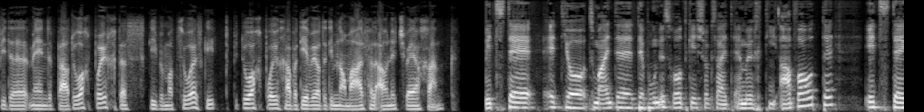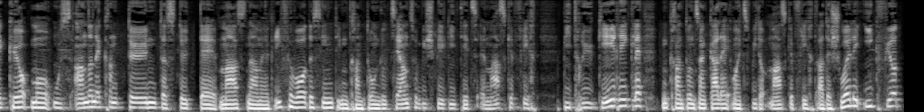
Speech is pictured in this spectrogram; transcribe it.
bei den, wir haben ein paar Durchbrüche, das geben wir zu, es gibt Durchbrüche, aber die würden im Normalfall auch nicht schwer krank. Jetzt äh, hat ja zum einen der Bundesrat gestern gesagt, er möchte abwarten. Jetzt äh, hört man aus anderen Kantonen, dass dort äh, Massnahmen ergriffen worden sind. Im Kanton Luzern zum Beispiel gibt es jetzt eine Maskenpflicht bei 3G-Regeln. Im Kanton St. Gallen hat man jetzt wieder die Maskenpflicht an der Schule eingeführt.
